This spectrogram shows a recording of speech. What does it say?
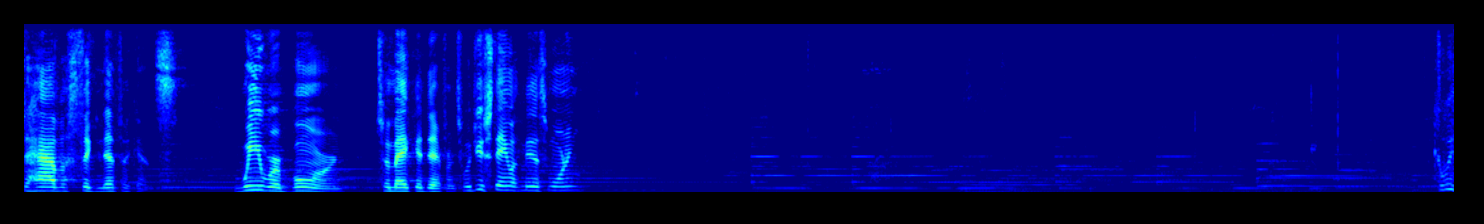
to have a significance. We were born to make a difference. Would you stand with me this morning? Can we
